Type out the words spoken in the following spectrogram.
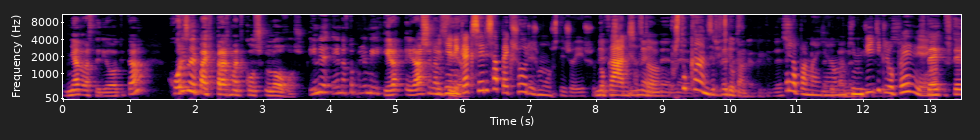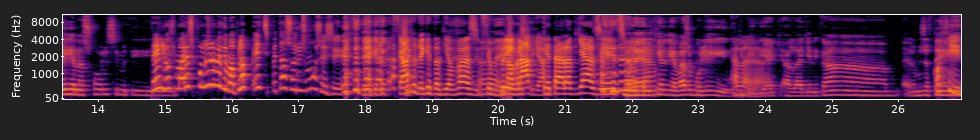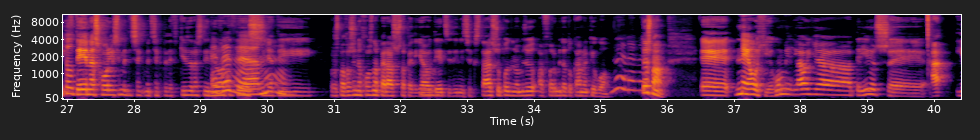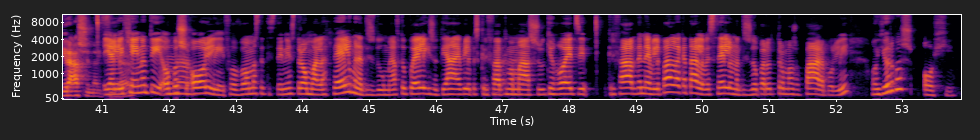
μια δραστηριότητα χωρίς να υπάρχει πραγματικός λόγος. Είναι, είναι αυτό που λέμε irra- irrational fear. Γενικά ξέρεις απ' έξω ορισμούς στη ζωή σου. Ναι, το κάνεις ναι, αυτό. ναι, Πώς ναι. το κάνεις, ρε Δεν φίλε; το κάνω επίτηδε. Έλα Παναγιά Δεν το μου. κάνω Κινητή επίτηδες. κυκλοπαίδεια. είναι. Φταίει, φταίει η ενασχόληση με τη. Τέλειος, όχι, μου αρέσει πολύ ρε παιδί μου. Απλά έτσι πετάς ορισμούς εσύ. Φταίει και το... Κάθεται και τα διαβάζει πιο Ε, πριν. τα βράδια. Και τα ραδιάζει έτσι Καλά, μετά. αλήθεια είναι, διαβάζω πολύ Καλά. Wikipedia, αλλά γενικά ε, νομίζω φταίει, Όχι, το- φταίει η ενασχόληση με τις, με τις εκπαιδευτικές δραστηριότητες, Ε, βέβαια, ναι. γιατί προσπαθώ συνεχώς να περάσω στα παιδιά Μμ. ότι έτσι δίνεις εξετάσεις, οπότε νομίζω αυθόρμητα το κάνω κι εγώ. ναι, ναι, ναι. Τέλος πάντων, ε, ναι, όχι, εγώ μιλάω για τελείως ε, α, irrational Η fear. αλήθεια είναι ότι όπως Ναι. όλοι φοβόμαστε τις ταινίες τρόμου, αλλά θέλουμε να τις δούμε, αυτό που έλεγες ότι α, έβλεπες κρυφά από τη Ναι. μαμά σου, και εγώ Ναι. έτσι κρυφά δεν έβλεπα, αλλά κατάλαβες. Θέλω να τις δω παρότι τρομάζω πάρα πολύ. Ο Γιώργος, όχι.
